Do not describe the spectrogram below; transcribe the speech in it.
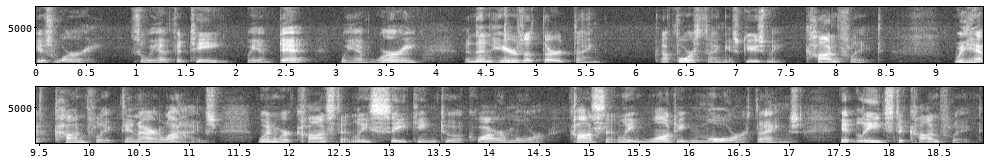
is worry. So we have fatigue, we have debt, we have worry, and then here's a third thing, a fourth thing, excuse me, conflict. We have conflict in our lives when we're constantly seeking to acquire more, constantly wanting more things. It leads to conflict.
